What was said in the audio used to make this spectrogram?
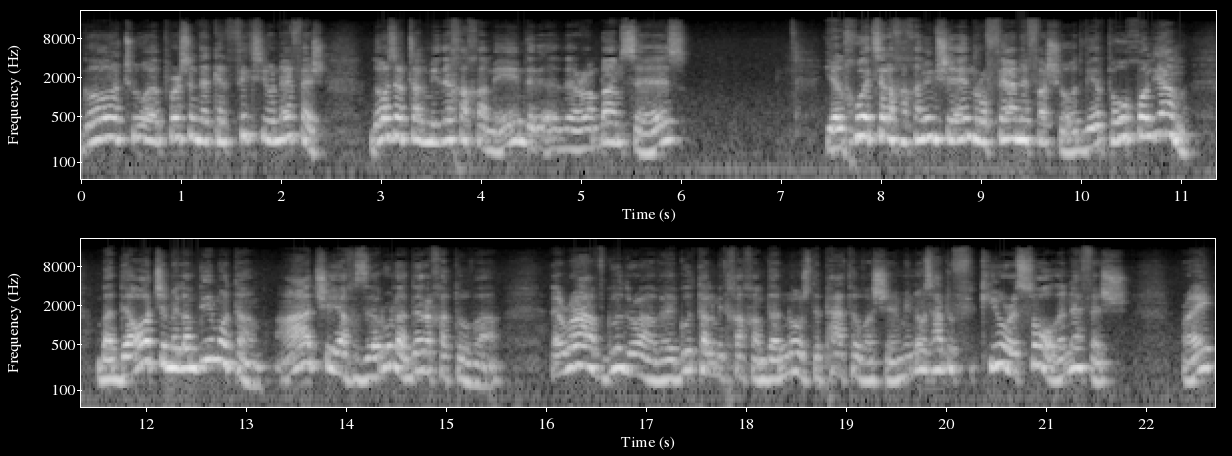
Go to a person that can fix your nefesh. Those are Talmidei Chachamim. The, the Rambam says, ילכו אצל החכמים שאין רופא הנפשות וירפאו כל ים. בדעות שמלמדים אותם, עד שיחזרו לדרך הטובה. A Rav, good Rav, a good Talmid Chacham that knows the path of Hashem, he knows how to cure a soul, a nefesh, right?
